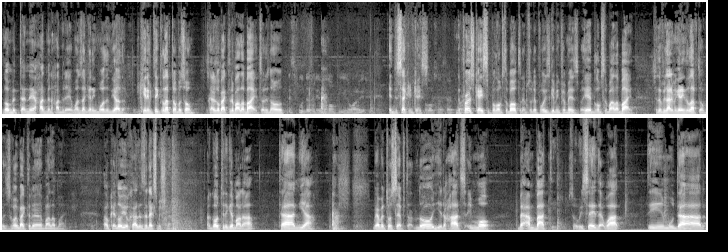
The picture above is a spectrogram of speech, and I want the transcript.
לא מתנה אחד מן חבריה, one's not getting more than the other. You can't even take the leftovers home. It's got to go back to the Balabai. So there's no. This food doesn't even belong to either one of you. In the second case, in the first case, it belongs to both of them. So therefore, he's giving from his. But here, it belongs to Balabai. So therefore, he's not even getting the leftovers. It's going back to the Balabai. Okay, Lo Yochal is the next Mishnah. I'll go to the Gemara. Tanya. we have a Tosefta. Lo Yirchatz Imo Be'ambati. So we say that what? The Mudar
